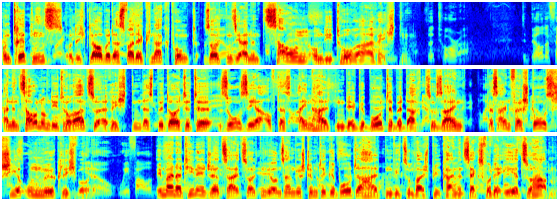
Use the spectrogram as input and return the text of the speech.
Und drittens, und ich glaube, das war der Knackpunkt, sollten sie einen Zaun um die Tora errichten. Einen Zaun um die Tora zu errichten, das bedeutete, so sehr auf das Einhalten der Gebote bedacht zu sein, dass ein Verstoß schier unmöglich wurde. In meiner Teenagerzeit sollten wir uns an bestimmte Gebote halten, wie zum Beispiel keinen Sex vor der Ehe zu haben.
